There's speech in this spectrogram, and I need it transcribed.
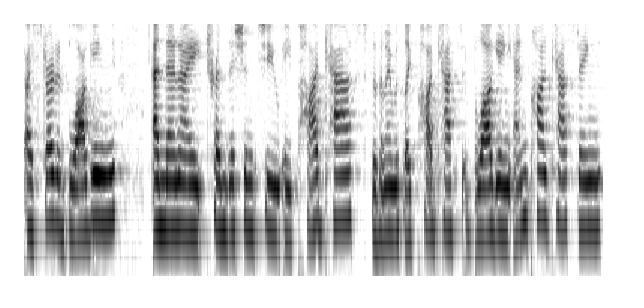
I started blogging and then I transitioned to a podcast. So then I was like podcast, blogging and podcasting.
